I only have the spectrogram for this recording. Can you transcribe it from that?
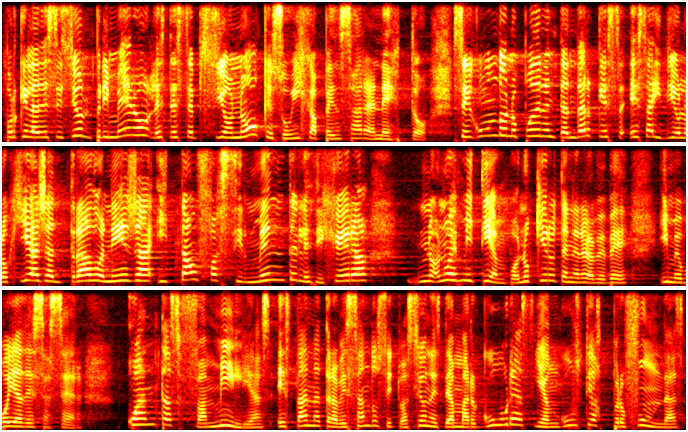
Porque la decisión, primero, les decepcionó que su hija pensara en esto. Segundo, no pueden entender que esa ideología haya entrado en ella y tan fácilmente les dijera, no, no es mi tiempo, no quiero tener al bebé y me voy a deshacer. ¿Cuántas familias están atravesando situaciones de amarguras y angustias profundas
